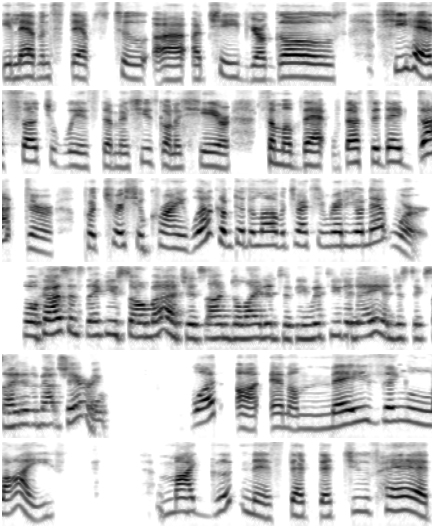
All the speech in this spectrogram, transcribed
11 Steps to uh, Achieve Your Goals. She has such wisdom, and she's going to share some of that with us today. Dr. Patricia Crane, welcome to the Law of Attraction Radio Network. Well, Constance, thank you so much. It's I'm delighted to be with you today and just excited about sharing. What an amazing life my goodness that that you've had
